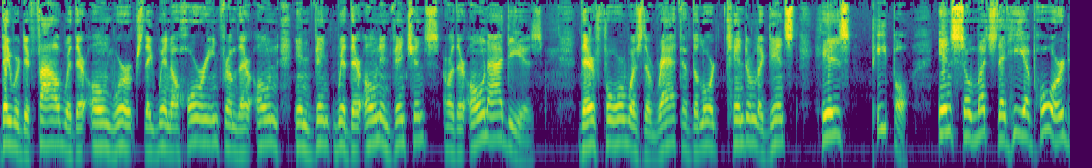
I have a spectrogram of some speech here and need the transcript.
They were defiled with their own works. They went a whoring from their own invent, with their own inventions or their own ideas. Therefore was the wrath of the Lord kindled against his people, insomuch that he abhorred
